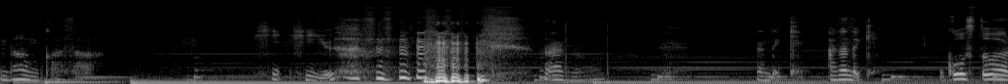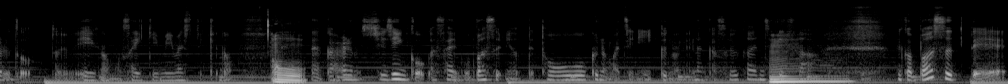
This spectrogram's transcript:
の、ん。なんかさひ比喩？あのなんだっけ？あなんだっけ「ゴーストワールド」という映画も最近見ましたけどなんかあれも主人公が最後バスに乗って遠くの町に行くのね。なんかそういう感じうでさ、ん。なんかバスって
